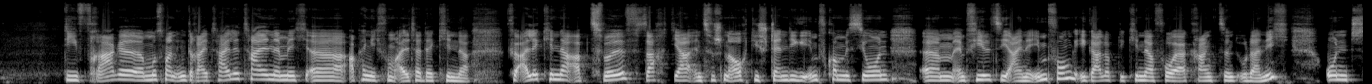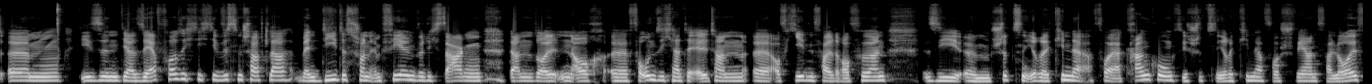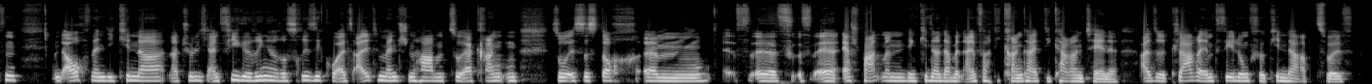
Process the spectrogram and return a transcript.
Die Frage muss man in drei Teile teilen, nämlich äh, abhängig vom Alter der Kinder. Für alle Kinder ab zwölf sagt ja inzwischen auch die Ständige Impfkommission, ähm, empfiehlt sie eine Impfung, egal ob die Kinder vorher erkrankt sind oder nicht. Und ähm, die sind ja sehr vorsichtig, die Wissenschaftler. Wenn die das schon empfehlen, würde ich sagen, dann sollten auch äh, verunsicherte Eltern äh, auf jeden Fall darauf hören. Sie ähm, schützen ihre Kinder vor Erkrankung, sie schützen ihre Kinder vor schweren Verläufen. Und auch wenn die Kinder natürlich ein viel geringeres Risiko Risiko als alte Menschen haben zu erkranken, so ist es doch, ähm, äh, äh, erspart man den Kindern damit einfach die Krankheit, die Quarantäne. Also klare Empfehlung für Kinder ab zwölf.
